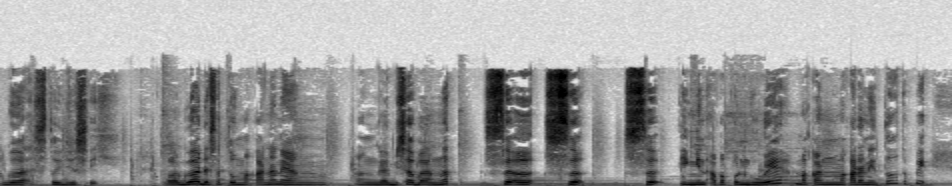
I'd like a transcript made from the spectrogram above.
gue setuju sih. Kalau gue ada satu makanan yang nggak bisa banget se se seingin apa pun gue makan makanan itu, tapi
